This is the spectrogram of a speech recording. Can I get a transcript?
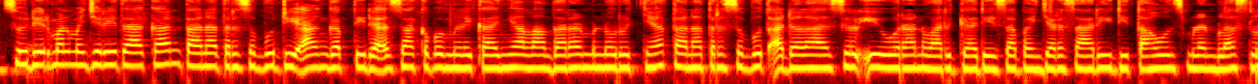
Sudirman menceritakan tanah tersebut dianggap tidak sah kepemilikannya lantaran menurutnya tanah tersebut adalah hasil iuran warga desa Banjarsari di tahun 1983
